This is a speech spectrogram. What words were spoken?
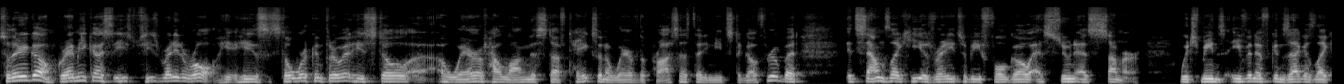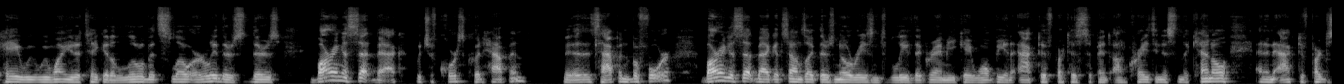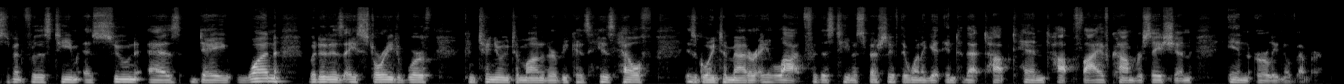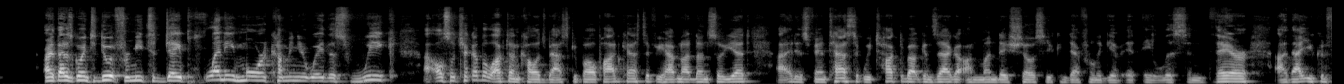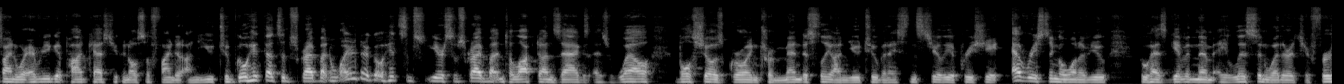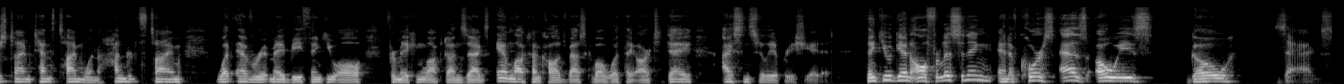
so there you go. Graham he's, he's ready to roll. He, he's still working through it. He's still uh, aware of how long this stuff takes and aware of the process that he needs to go through. But it sounds like he is ready to be full go as soon as summer, which means even if Gonzaga's like, hey, we, we want you to take it a little bit slow early, there's there's barring a setback, which of course could happen. It's happened before. Barring a setback, it sounds like there's no reason to believe that Graham Ike won't be an active participant on Kraziness in the Kennel and an active participant for this team as soon as day one. But it is a story worth continuing to monitor because his health is going to matter a lot for this team, especially if they want to get into that top 10, top five conversation in early November. All right, that is going to do it for me today. Plenty more coming your way this week. Uh, also, check out the Locked On College Basketball podcast if you have not done so yet. Uh, it is fantastic. We talked about Gonzaga on Monday's show, so you can definitely give it a listen there. Uh, that you can find wherever you get podcasts. You can also find it on YouTube. Go hit that subscribe button. While you're there, go hit subs- your subscribe button to Locked On Zags as well. Both shows growing tremendously on YouTube, and I sincerely appreciate every single one of you who has given them a listen, whether it's your first time, 10th time, 100th time, whatever it may be. Thank you all for making Locked On Zags and Locked On College Basketball what they are today. I sincerely appreciate it. Thank you again all for listening. And of course, as always, go Zags.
